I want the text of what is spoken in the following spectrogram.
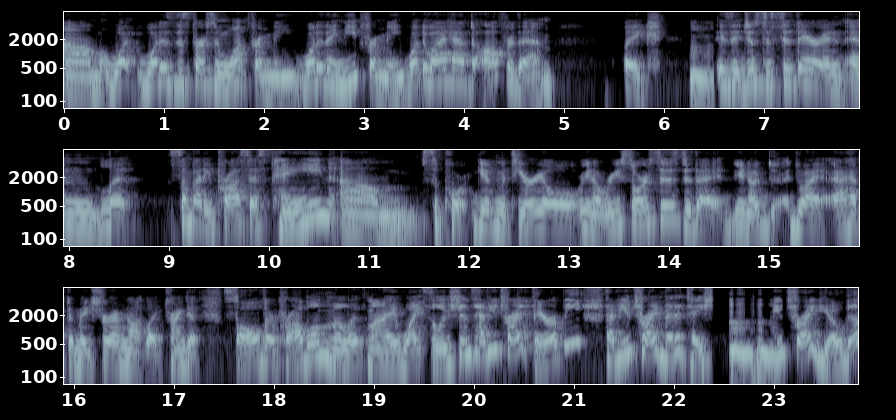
Um, what what does this person want from me? What do they need from me? What do I have to offer them? Like, mm. is it just to sit there and and let somebody process pain, um, support, give material, you know, resources? Do that, you know, do, do I, I, have to make sure I'm not like trying to solve their problem with my white solutions? Have you tried therapy? Have you tried meditation? Mm-hmm. Have you tried yoga?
